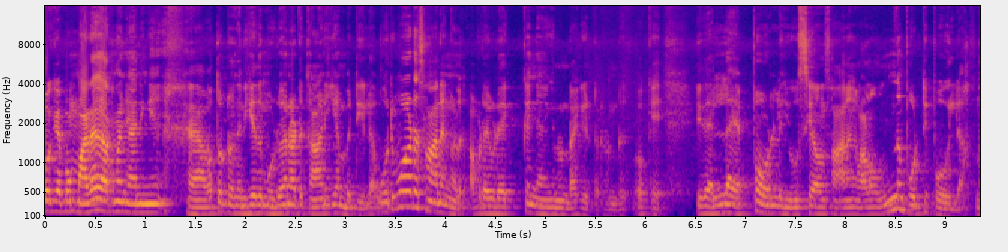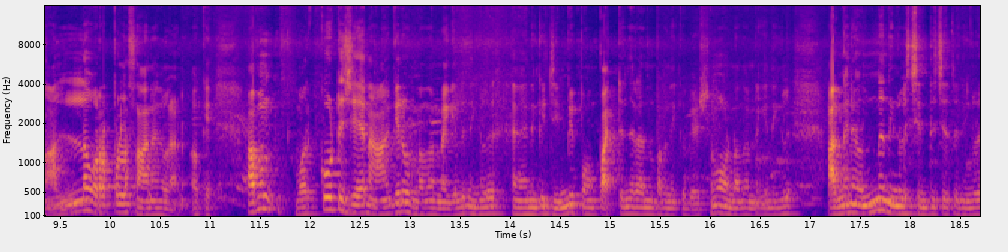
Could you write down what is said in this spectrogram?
ഓക്കെ അപ്പോൾ മഴ കാരണം ഞാനിങ്ങ് അകത്തോട്ട് വന്ന് എനിക്കത് മുഴുവനായിട്ട് കാണിക്കാൻ പറ്റിയില്ല. ഒരുപാട് സാധനങ്ങൾ അവിടെ ഇവിടെയൊക്കെ ഞാൻ ഇങ്ങനെ ഉണ്ടാക്കിയിട്ടിട്ടുണ്ട്. ഓക്കെ ഇതെല്ലാം എപ്പോൾ ഉള്ള യൂസ് ചെയ്യാവുന്ന സാധനങ്ങളാണോ? ഒന്നും പൊട്ടിപ്പോവില്ല. നല്ല ഉറപ്പുള്ള സാധനങ്ങളാണ്. ഓക്കെ അപ്പം വർക്കൗട്ട് ചെയ്യാൻ ആഗ്രഹം ഉണ്ടെന്നുണ്ടെങ്കിൽ നിങ്ങൾ എനിക്ക് ജിമ്മിൽ പോകാൻ പറ്റുന്നില്ല എന്ന് പറഞ്ഞ് നിങ്ങൾക്ക് വിഷമം ഉണ്ടെന്നുണ്ടെങ്കിൽ നിങ്ങൾ അങ്ങനെ ഒന്ന് നിങ്ങൾ ചിന്തിച്ചിട്ട് നിങ്ങൾ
